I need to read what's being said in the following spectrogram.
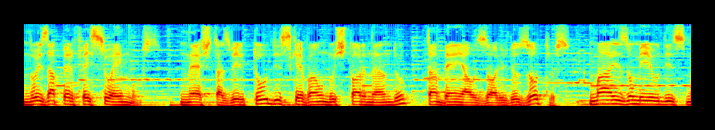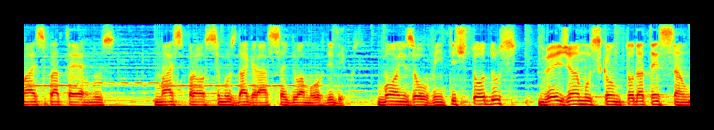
nos aperfeiçoemos nestas virtudes que vão nos tornando, também aos olhos dos outros, mais humildes, mais fraternos, mais próximos da graça e do amor de Deus. Bons ouvintes todos, vejamos com toda atenção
